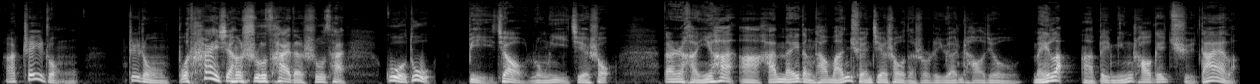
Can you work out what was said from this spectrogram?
啊这种这种不太像蔬菜的蔬菜过渡比较容易接受。但是很遗憾啊，还没等他完全接受的时候，这元朝就没了啊，被明朝给取代了。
